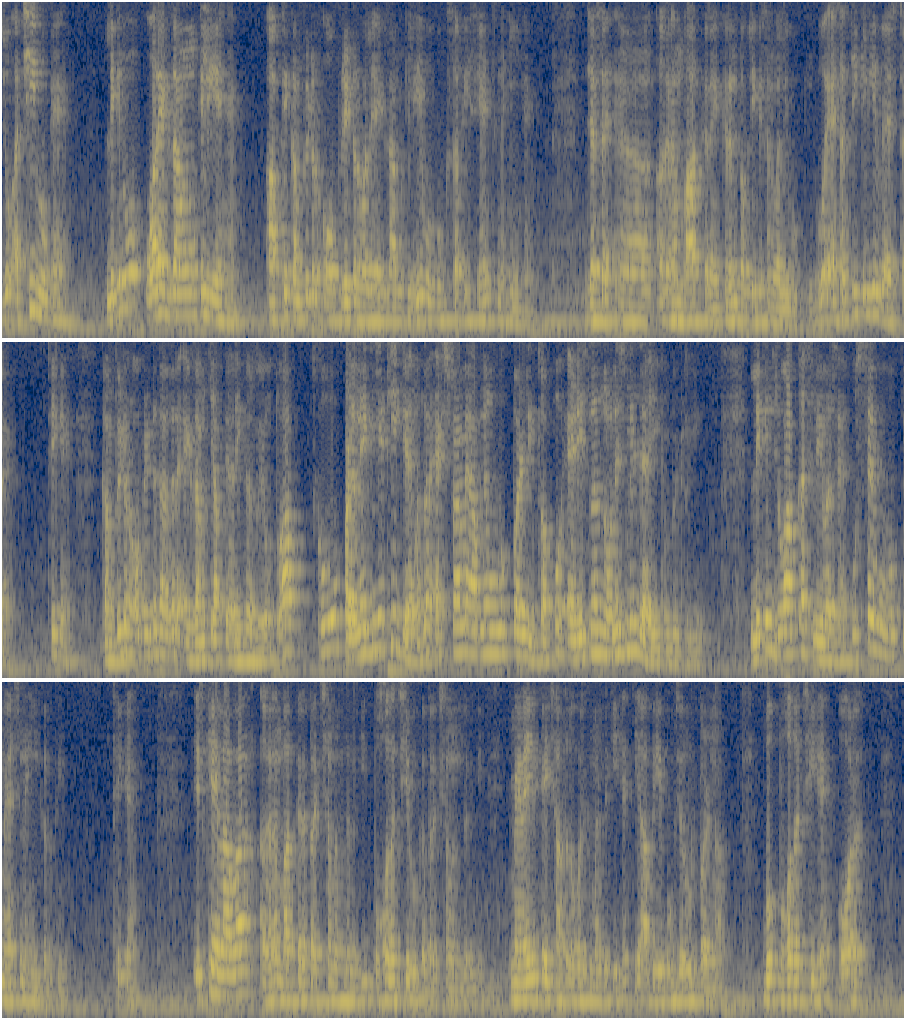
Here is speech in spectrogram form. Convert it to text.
जो अच्छी बुक हैं, लेकिन वो और एग्जामों के लिए हैं, आपके कंप्यूटर ऑपरेटर वाले एग्ज़ाम के लिए वो बुक सफिशियंट नहीं है। जैसे अगर हम बात करें करंट पब्लिकेशन वाली बुक की, वो एसएससी के लिए बेस्ट है, ठीक है? कंप्यूटर ऑपरेटर का अगर एग्ज़ाम की आप तैयारी कर रहे हो तो आपको पढ़ने के लिए ठीक है मतलब एक्स्ट्रा में आपने वो बुक पढ़ ली तो आपको एडिशनल नॉलेज मिल जाएगी कंप्यूटर की। लेकिन जो आपका सिलेबस है, उससे वो बुक मैच नहीं करती, ठीक है? इसके अलावा, अगर हम बात करें परीक्षा बंधन की, बहुत अच्छी बुक है परीक्षा बंधन की। मैंने कई छात्रों को रिकमेंड की है कि आप ये बुक ज़रूर पढ़ना। बुक बहुत अच्छी है और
